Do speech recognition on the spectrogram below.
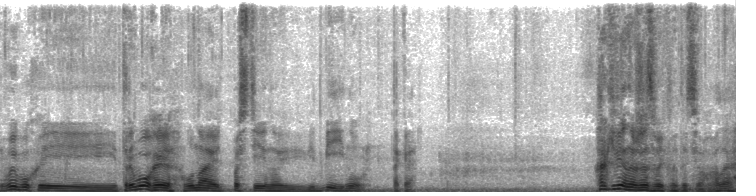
І вибухи, і, і тривоги лунають постійно, і відбій, ну, таке. Харків'яни вже звикли до цього, але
